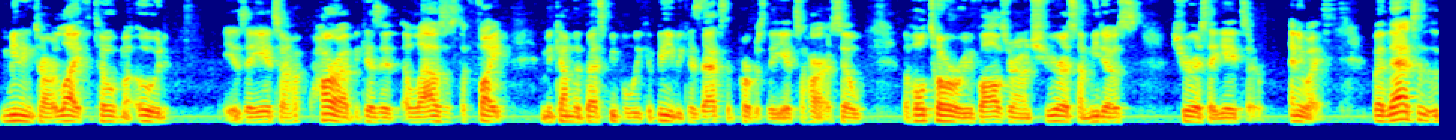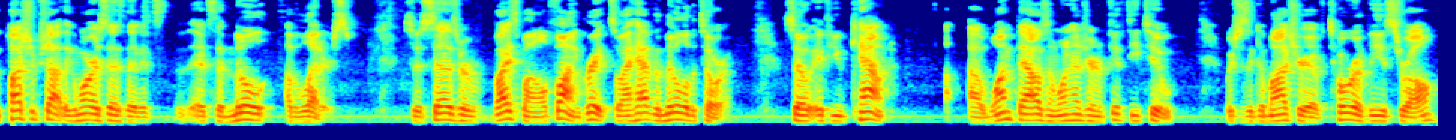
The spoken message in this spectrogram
meaning to our life. Tov Ma'od is a Yetzer Hara because it allows us to fight and become the best people we could be because that's the purpose of the Yetzer Hara. So the whole Torah revolves around Shviras Hamidos, Shviras HaYetzer. Anyway, but that's the Pashup shot. The Gemara says that it's it's the middle of the letters. So it says for Weissmandel, fine, great. So I have the middle of the Torah. So if you count uh, 1,152, which is a gematria of Torah v'Yisrael,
